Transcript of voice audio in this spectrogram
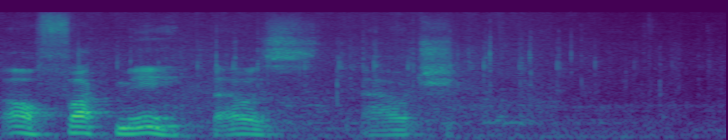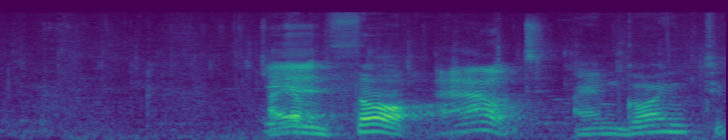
Oh fuck me. That was ouch. I am Thor. out. I am going to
